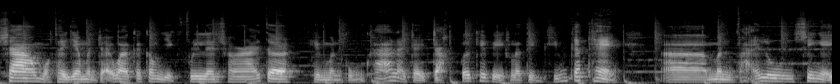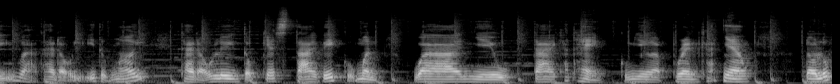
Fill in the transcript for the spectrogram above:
sau một thời gian mình trải qua cái công việc freelancer writer thì mình cũng khá là trầy trật với cái việc là tìm kiếm khách hàng. À, mình phải luôn suy nghĩ và thay đổi ý tưởng mới thay đổi liên tục cái style viết của mình qua nhiều style khách hàng cũng như là brand khác nhau. Đôi lúc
